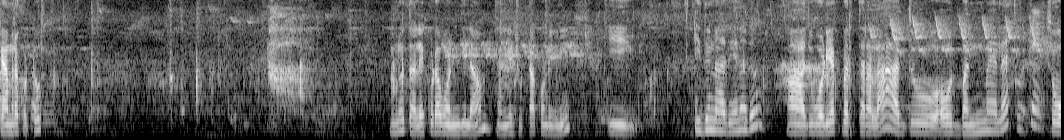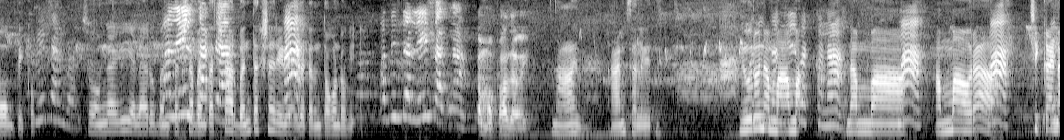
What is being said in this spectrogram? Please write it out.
ಕ್ಯಾಮ್ರಾ ಕೊಟ್ಟು. ಇನ್ನೂ ತಲೆ ಕೂಡ ಒಣಗಿಲ್ಲ. ನನಗೆ ಜುಟ್ಟಾಕೊಂಡಿದ್ದೀನಿ ಈ ಇದನ್ನ ಅದೇನದು? ಅದು ಹೊಡಿಯೋಕ್ಕೆ ಬರ್ತಾರಲ್ಲ ಅದು ಅವ್ರು ಬಂದಮೇಲೆ ಸೊ ಹೋಗಬೇಕು. ಸೊ ಹಂಗಾಗಿ ಎಲ್ಲರೂ ಬಂದ ತಕ್ಷಣ ಬಂದ ತಕ್ಷಣ ಅವ್ರು ಬಂದ ತಕ್ಷಣ ರೆಡಿ ಆಗಬೇಕು. ಅದನ್ನು ತೊಗೊಂಡೋಗಿ. ನಾ ಆಮ್ ಸಲಗೈತೆ ಇವರು ನಮ್ಮ ಮಾಮ ನಮ್ಮ ಅಮ್ಮ ಅವರ ಚಿಕ್ಕಣ್ಣ.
